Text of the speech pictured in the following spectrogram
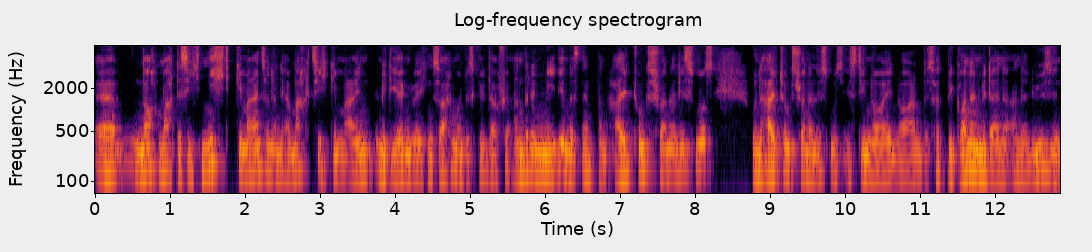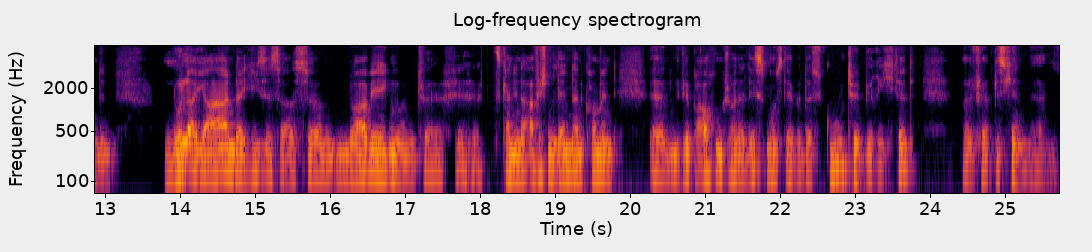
äh, noch macht er sich nicht gemein, sondern er macht sich gemein mit irgendwelchen Sachen. Und das gilt auch für andere Medien. Das nennt man Haltungsjournalismus. Und Haltungsjournalismus ist die neue Norm. Das hat begonnen mit einer Analyse in den Nullerjahren, da hieß es aus ähm, Norwegen und äh, skandinavischen Ländern kommend, äh, wir brauchen Journalismus, der über das Gute berichtet. Weil für ein bisschen ähm,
